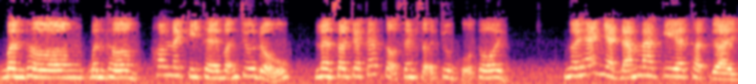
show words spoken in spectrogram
Bình thường bình thường, hôm nay khí thế vẫn chưa đủ. Lần sau cho các cậu xem sở trường của tôi. Người hát nhạc đám ma kia thật gầy,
